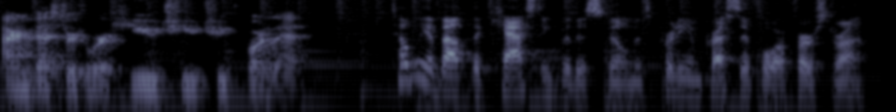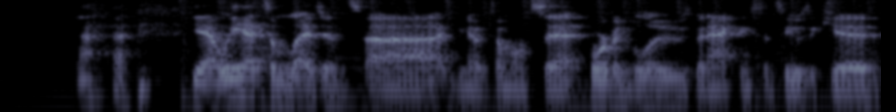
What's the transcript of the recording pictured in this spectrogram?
our investors were a huge huge huge part of that. Tell me about the casting for this film. It's pretty impressive for a first run. Yeah we had some legends uh, you know come on set. Corbin Bleu's been acting since he was a kid.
